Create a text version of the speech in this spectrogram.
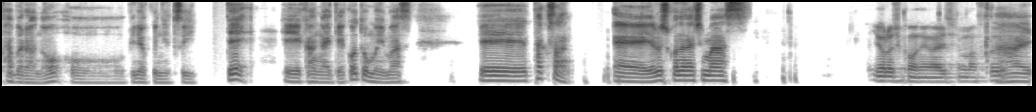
タブラの魅力について、えー、考えていこうと思います。えー、たくさん、えー、よろしくお願いします。よろしくお願いします。はい。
